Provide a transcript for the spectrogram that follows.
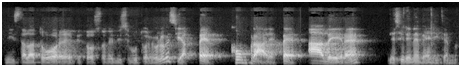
l'installatore piuttosto che il distributore, quello che sia, per comprare, per avere le sirene Venitem.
